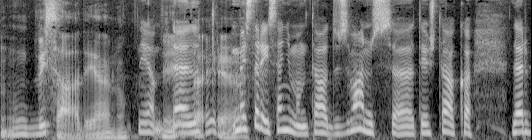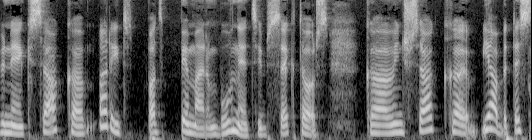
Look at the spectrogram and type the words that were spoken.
visādi. Ja. Jā, nu, jā. Jā, ir, jā. Mēs arī saņemam tādus zvanus tieši tā, ka darbinieki saka, arī tas pats, piemēram, būvniecības sektors, ka viņš saka, ka, jā, bet es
